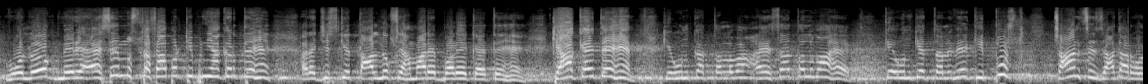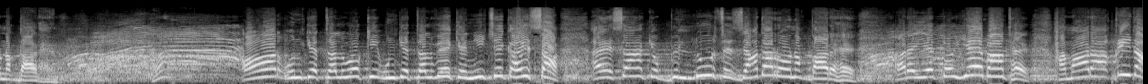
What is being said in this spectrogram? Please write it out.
वो लोग मेरे ऐसे मुस्तफ़ा पर टिप्पणियाँ करते हैं। अरे, जिसके ताल्लुक से हमारे बड़े कहते हैं। क्या कहते हैं? कि उनका तलवा ऐसा तलवा है कि उनके तलवे की पुष्ट चाँद से ज़्यादा रौनकदार है। हा? और उनके तलवों की, उनके तलवे के नीचे का हिस्सा, ऐसा कि बिल्लूर से ज़्यादा रौनकदार है। अरे, ये तो ये बात है। हमारा अकीदा,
